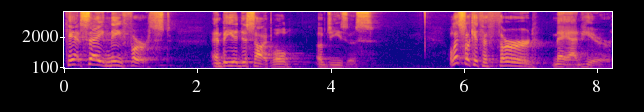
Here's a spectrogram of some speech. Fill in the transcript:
Can't say me first and be a disciple of Jesus. Well, let's look at the third man here.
